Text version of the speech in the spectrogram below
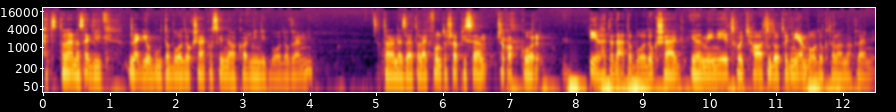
Hát talán az egyik legjobb út a boldogsághoz, hogy ne akar mindig boldog lenni. Talán ez lehet a legfontosabb, hiszen csak akkor élheted át a boldogság élményét, hogyha tudod, hogy milyen boldogtalannak lenni.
